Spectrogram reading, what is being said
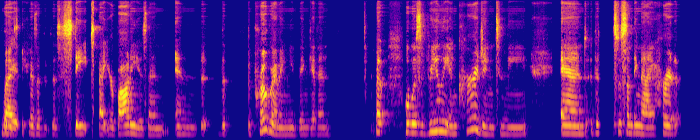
but right. it's because of the state that your body is in and the, the, the programming you've been given. But what was really encouraging to me And this was something that I heard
